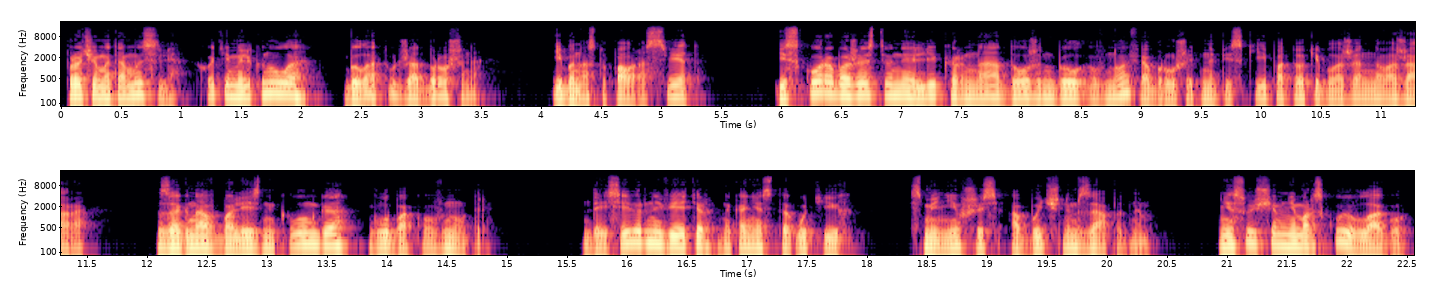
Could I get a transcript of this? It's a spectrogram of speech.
Впрочем, эта мысль, хоть и мелькнула, была тут же отброшена, ибо наступал рассвет, и скоро божественный лик Рна должен был вновь обрушить на пески потоки блаженного жара, загнав болезнь Клунга глубоко внутрь. Да и северный ветер наконец-то утих – сменившись обычным западным, несущим не морскую влагу,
